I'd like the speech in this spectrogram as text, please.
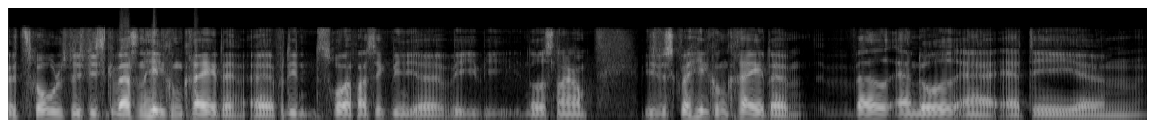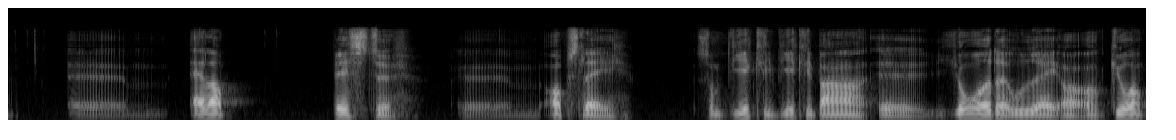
uh, Troels, hvis vi skal være sådan helt konkrete, uh, fordi det tror jeg faktisk ikke, vi, uh, vi, vi noget at snakke om. Hvis vi skal være helt konkrete, hvad er noget af, af det uh, uh, allerbedste uh, opslag, som virkelig, virkelig bare øh, gjorde der ud af og, og gjorde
